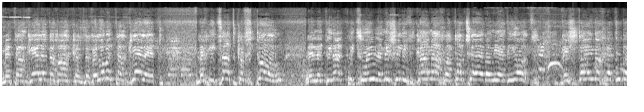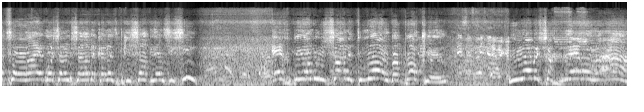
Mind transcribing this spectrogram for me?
מתרגלת דבר כזה ולא מתרגלת לחיצת כפתור לנתינת פיצויים למי שנפגע מההחלטות שלהם המיידיות. בשתיים וחצי בצהריים ראש הממשלה מכנס פגישה ביום שישי. איך ביום ראשון אתמול בבוקר הוא לא משחרר הוראה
